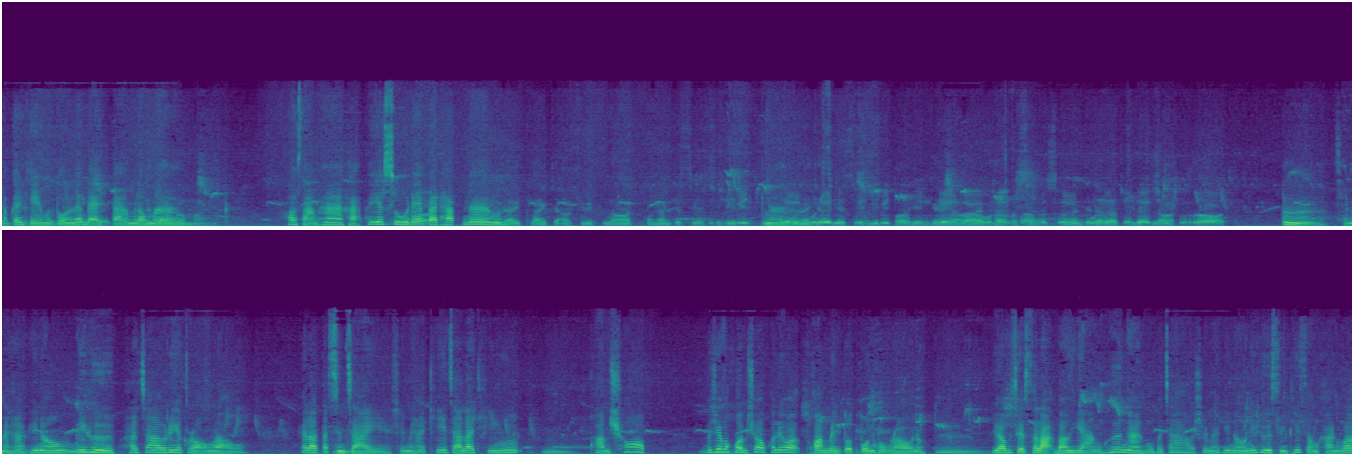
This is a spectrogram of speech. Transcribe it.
รับการเขนของตนและแบกตามเรามา ข้อ 35 ค่ะ พระเยซูได้ประทับนั่งผู้ใดใครจะเอาชีวิตรอดผู้นั้นจะเสียชีวิตอ่าผู้ใดจะเสียชีวิตเพราะเห็นแก่เราและข่าวประเสริฐผู้นั้นจะได้รับชีวิตรอดรอดอืมใช่ไหมคะพี่น้องนี่คือพระเจ้าเรียกร้องเรา ให้เราตัดสินใจใช่ไหมคะที่จะละทิ้งอืมความชอบ ไม่ใช่ว่าความชอบเขาเรียกว่าความเป็นตัวตนของเราเนาะอืมยอมเสียสละบางอย่างเพื่องานของพระเจ้าใช่ไหมพี่น้องนี่คือสิ่งที่สำคัญว่า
